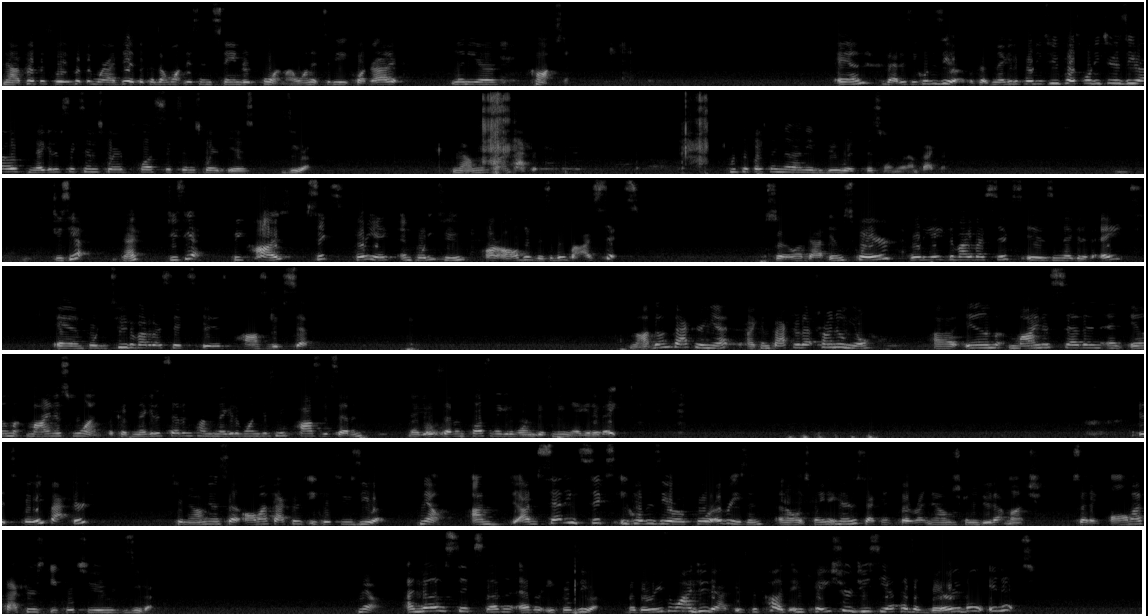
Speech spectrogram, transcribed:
Now I purposefully put them where I did because I want this in standard form. I want it to be quadratic, linear, constant. And that is equal to 0 because negative 42 plus 42 is 0, negative 6m squared plus 6m squared is 0. Now I'm going to factor. What's the first thing that I need to do with this one when I'm factoring? GCF. Okay? GCF. Because 6, 48, and 42 are all divisible by 6. So I've got m squared. 48 divided by 6 is negative 8. And 42 divided by 6 is positive 7. Not done factoring yet. I can factor that trinomial uh, m minus 7 and m minus 1 because negative 7 times negative 1 gives me positive 7. Negative 7 plus negative 1 gives me negative 8. It's fully factored. So now I'm going to set all my factors equal to 0. Now, I'm, I'm setting 6 equal to 0 for a reason, and I'll explain it here in a second, but right now I'm just going to do that much. Setting all my factors equal to 0. Now, I know 6 doesn't ever equal 0, but the reason why I do that is because in case your GCF has a variable in it,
